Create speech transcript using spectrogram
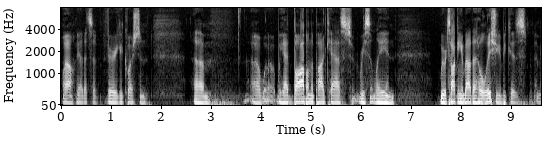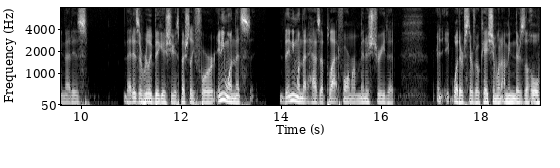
Wow, yeah, that's a very good question. Um, uh, we had Bob on the podcast recently, and we were talking about that whole issue because I mean that is that is a really big issue, especially for anyone that's anyone that has a platform or ministry that whether it's their vocation. I mean, there's the whole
